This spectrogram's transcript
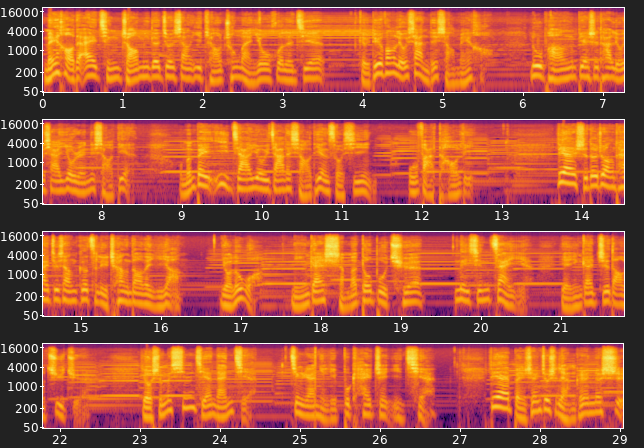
美好的爱情着迷的就像一条充满诱惑的街，给对方留下你的小美好，路旁便是他留下诱人的小店。我们被一家又一家的小店所吸引，无法逃离。恋爱时的状态就像歌词里唱到的一样，有了我，你应该什么都不缺，内心再野也应该知道拒绝。有什么心结难解，竟然你离不开这一切。恋爱本身就是两个人的事，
